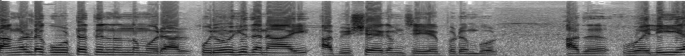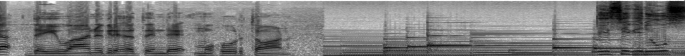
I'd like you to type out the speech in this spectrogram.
തങ്ങളുടെ കൂട്ടത്തിൽ നിന്നും ഒരാൾ പുരോഹിതനായി അഭിഷേകം ചെയ്യപ്പെടുമ്പോൾ അത് വലിയ ദൈവാനുഗ്രഹത്തിന്റെ മുഹൂർത്തമാണ്. ന്യൂസ്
